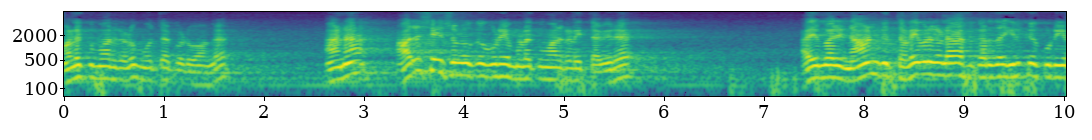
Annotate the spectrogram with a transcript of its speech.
மலக்குமார்களும் மூத்தப்படுவாங்க. ஆனால் அரிசை சுமக்கக்கூடிய மலக்குமார்களை தவிர அதே மாதிரி நான்கு தலைவர்களாக கருத இருக்கக்கூடிய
